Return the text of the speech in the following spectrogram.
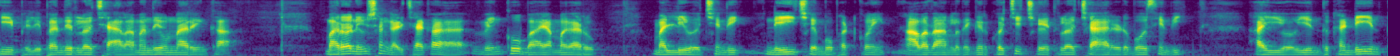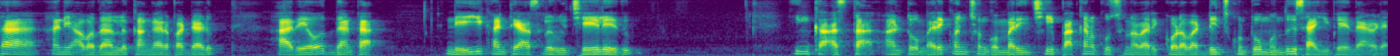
ఈ పెళ్ళి పందిరిలో చాలామంది ఉన్నారు ఇంకా. మరో నిమిషం గడిచాక వెంకు బాయమ్మగారు మళ్ళీ వచ్చింది. నెయ్యి చెంబు పట్టుకొని అవధానుల దగ్గరికి వచ్చి చేతిలో చారెడు పోసింది. అయ్యో ఎందుకండి ఇంత? అని అవధానులు కంగారు పడ్డాడు. అదే వద్దంట. నెయ్యి కంటే అసలు రుచే లేదు. ఇంకాస్త అంటూ మరి కొంచెం గుమ్మరించి పక్కన కూర్చున్న వారికి కూడా వడ్డించుకుంటూ ముందుకు సాగిపోయింది ఆవిడ.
